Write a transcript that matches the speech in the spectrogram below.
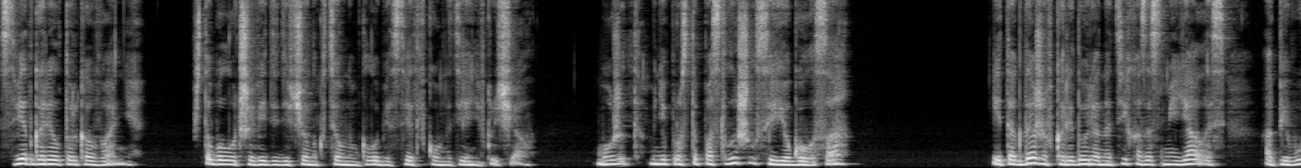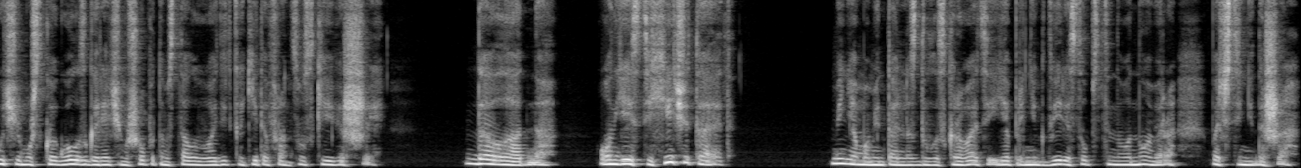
Свет горел только в ванне. Чтобы лучше видеть девчонок в темном клубе, свет в комнате я не включал. Может, мне просто послышался ее голос, а? И тогда же в коридоре она тихо засмеялась, а певучий мужской голос горячим шепотом стал выводить какие-то французские верши. «Да ладно, он ей стихи читает?» Меня моментально сдуло с кровати, и я приник к двери собственного номера, почти не дыша.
